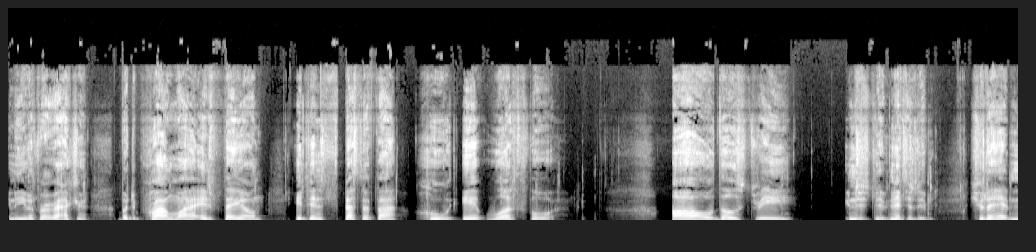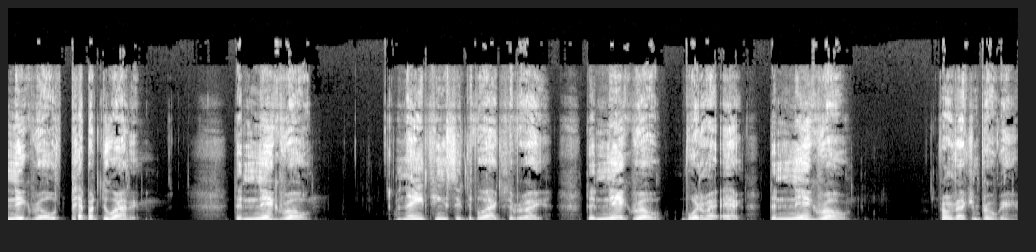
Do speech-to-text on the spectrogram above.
and even affirmative action. But the problem why it failed, it didn't specify who it was for. All those three initiatives, initiatives should have had Negroes peppered throughout it. The Negro 1964 Act of Civil Rights, the Negro Voting Rights Act, the Negro Affirmative Action Program,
